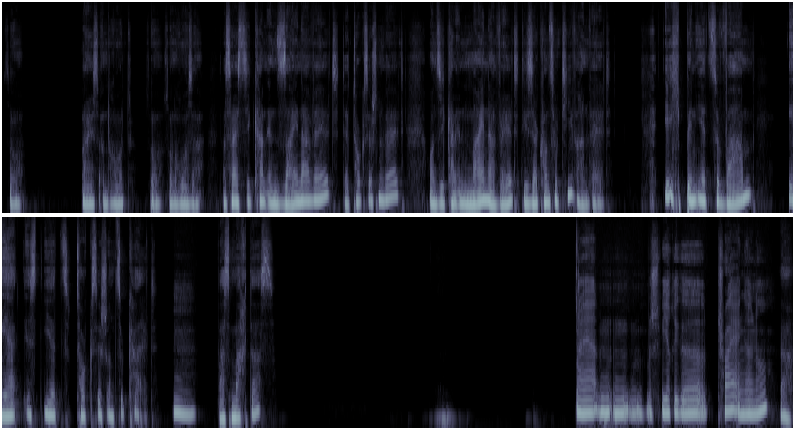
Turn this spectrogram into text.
So, weiß und rot, so, so ein rosa. Das heißt, sie kann in seiner Welt, der toxischen Welt, und sie kann in meiner Welt, dieser konstruktiveren Welt. Ich bin ihr zu warm, er ist ihr zu toxisch und zu kalt. Mhm. Was macht das? Naja, ein, ein schwierige Triangle, ne? Ja,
